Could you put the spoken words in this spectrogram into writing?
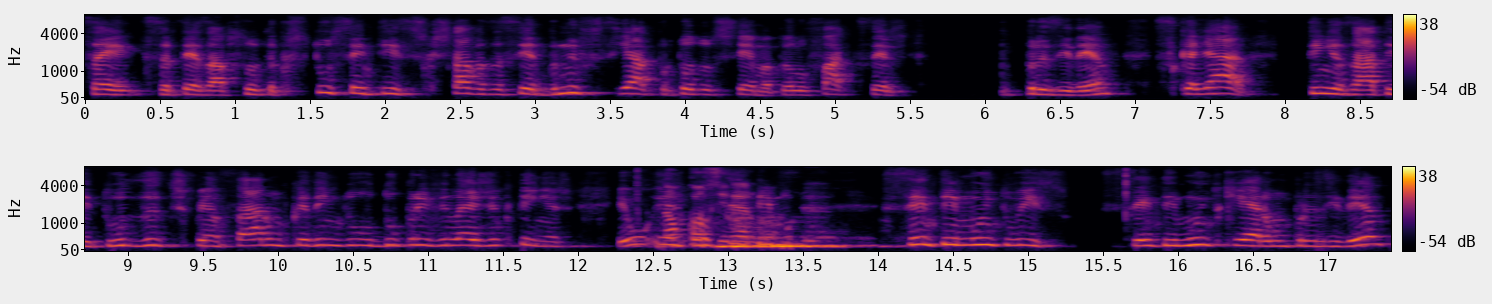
sei de certeza absoluta que se tu sentisses que estavas a ser beneficiado por todo o sistema pelo facto de seres presidente, se calhar tinhas a atitude de dispensar um bocadinho do, do privilégio que tinhas. Eu, não eu considero. Senti, senti muito isso senti muito que era um presidente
